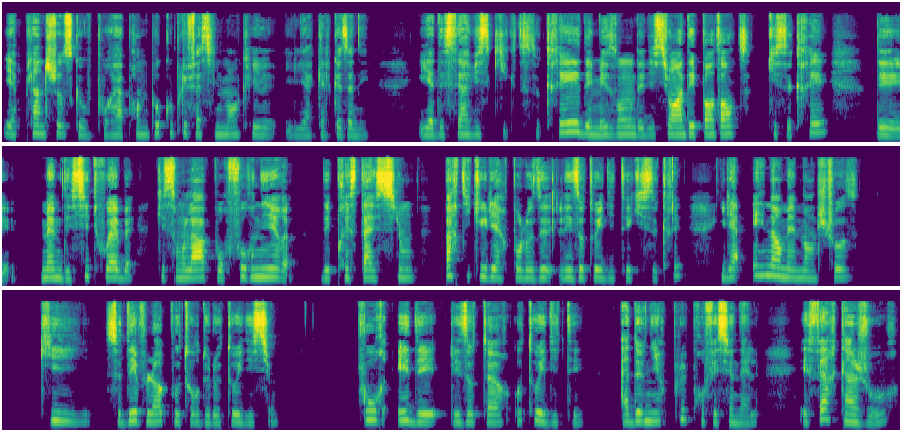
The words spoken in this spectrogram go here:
il y a plein de choses que vous pourrez apprendre beaucoup plus facilement qu'il y a quelques années. Il y a des services qui se créent, des maisons d'édition indépendantes qui se créent, des, même des sites web qui sont là pour fournir des prestations particulière pour les auto-édités qui se créent, il y a énormément de choses qui se développent autour de l'auto-édition pour aider les auteurs auto-édités à devenir plus professionnels et faire qu'un jour,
